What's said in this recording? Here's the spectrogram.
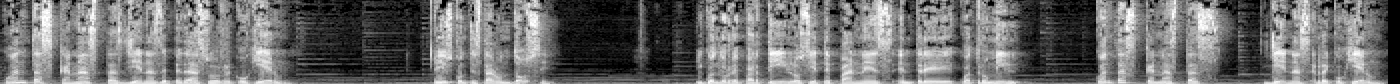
¿Cuántas canastas llenas de pedazos recogieron? Ellos contestaron doce. Y cuando repartí los siete panes entre cuatro mil, ¿cuántas canastas llenas recogieron?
